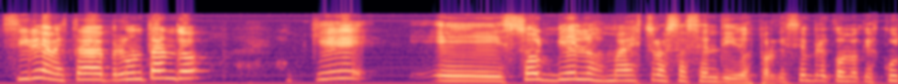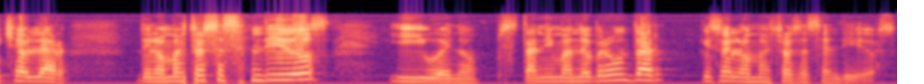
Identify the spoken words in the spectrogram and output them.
Silvia me estaba preguntando qué eh, son bien los maestros ascendidos, porque siempre como que escucha hablar de los maestros ascendidos y bueno, se está animando a preguntar qué son los maestros ascendidos.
